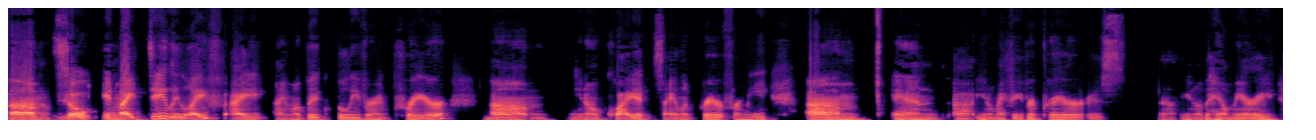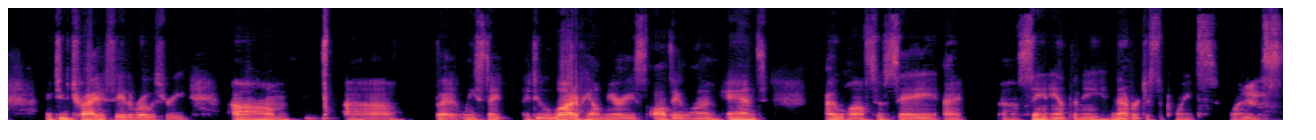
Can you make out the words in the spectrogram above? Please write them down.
Um, so in my daily life, I, I'm a big believer in prayer, um, you know, quiet, silent prayer for me. Um, and, uh, you know, my favorite prayer is, uh, you know, the Hail Mary. I do try to say the rosary. Um, uh, but at least I, I do a lot of Hail Marys all day long. And I will also say I, uh, St. Anthony never disappoints when yes.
